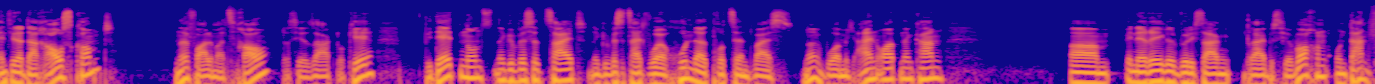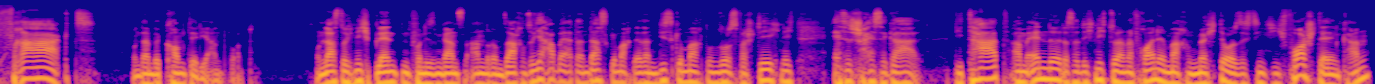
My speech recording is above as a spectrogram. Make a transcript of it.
entweder da rauskommt, ne, vor allem als Frau, dass ihr sagt, okay, wir daten uns eine gewisse Zeit, eine gewisse Zeit, wo er 100% weiß, ne, wo er mich einordnen kann. Ähm, in der Regel würde ich sagen drei bis vier Wochen und dann fragt und dann bekommt ihr die Antwort. Und lasst euch nicht blenden von diesen ganzen anderen Sachen. So, ja, aber er hat dann das gemacht, er hat dann dies gemacht und so, das verstehe ich nicht. Es ist scheißegal. Die Tat am Ende, dass er dich nicht zu deiner Freundin machen möchte oder sich nicht vorstellen kann,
